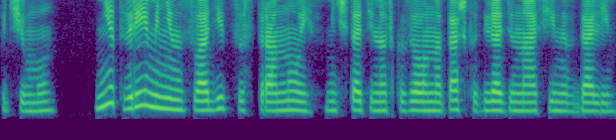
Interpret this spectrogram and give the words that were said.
Почему? Нет времени насладиться страной, мечтательно сказала Наташка, глядя на Афины вдали.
